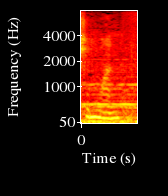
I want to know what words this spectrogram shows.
Passion 1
